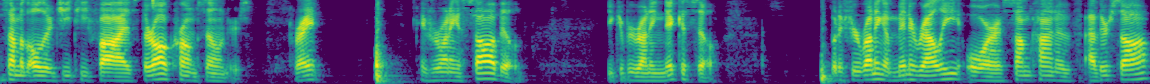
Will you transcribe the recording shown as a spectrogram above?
some of the older GT5s, they're all chrome cylinders, right? If you're running a saw build, you could be running Nikasil. But if you're running a Minarelli or some kind of other saw,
